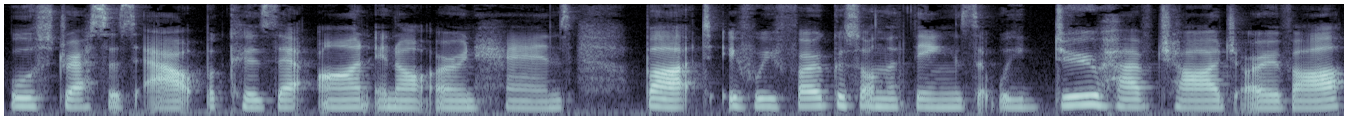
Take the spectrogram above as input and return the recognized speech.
will stress us out because they aren't in our own hands. But if we focus on the things that we do have charge over,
